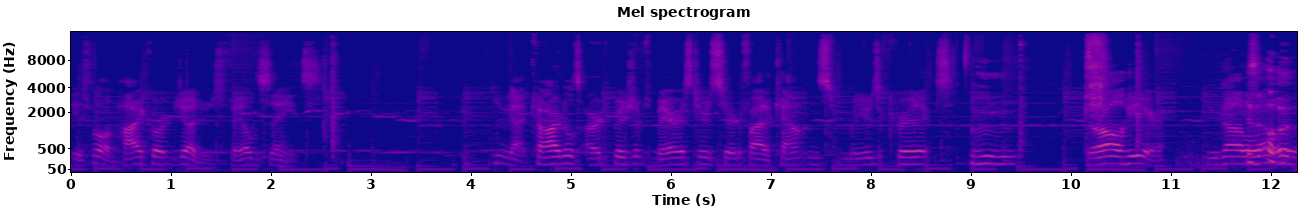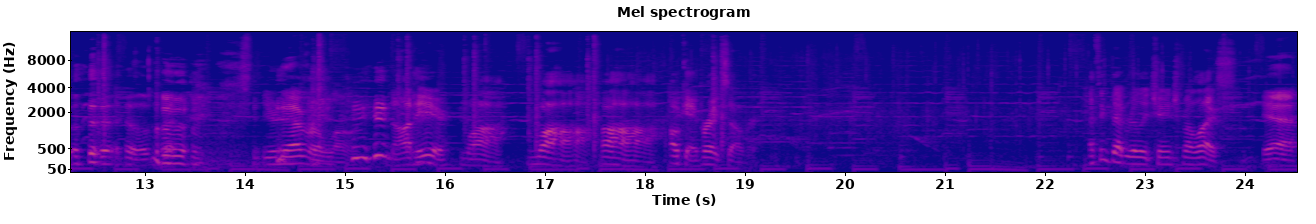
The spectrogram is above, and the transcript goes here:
He is full of high court judges, failed saints. We've got cardinals, archbishops, barristers, certified accountants, music critics. They're all here. You're not oh, alone. Oh, You're never alone. Not here. Mwah. Mwah ha ha. Ha ha ha. Okay, break's over. I think that really changed my life. yeah.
